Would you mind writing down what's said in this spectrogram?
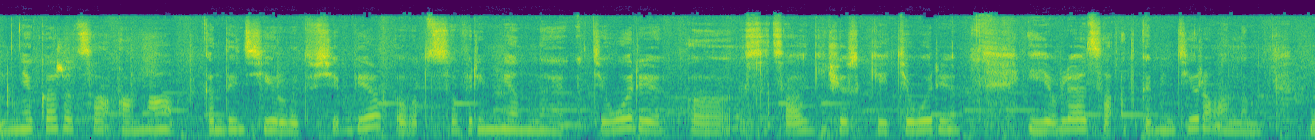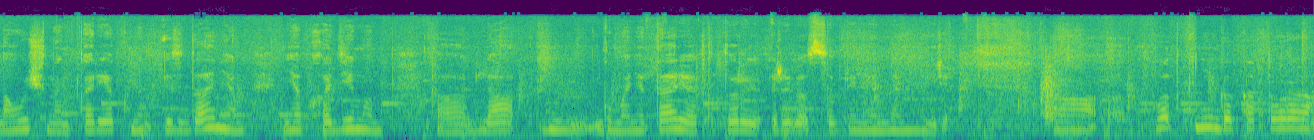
Мне кажется, она конденсирует в себе вот современные теории, социологические теории и является откомментированным научным корректным изданием, необходимым для гуманитария, который живет в современном мире. Вот книга, которая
